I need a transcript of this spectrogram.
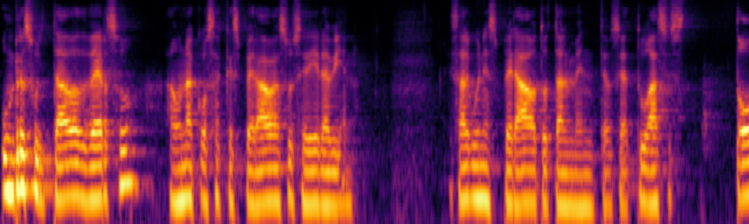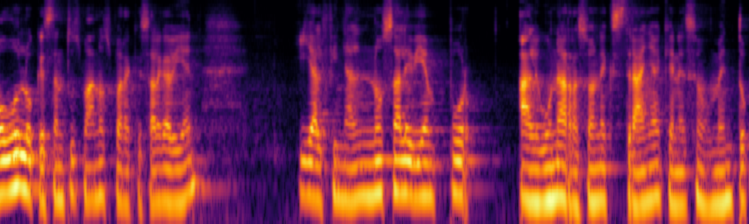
un resultado adverso a una cosa que esperaba sucediera bien es algo inesperado totalmente. O sea, tú haces todo lo que está en tus manos para que salga bien y al final no sale bien por alguna razón extraña que en ese momento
